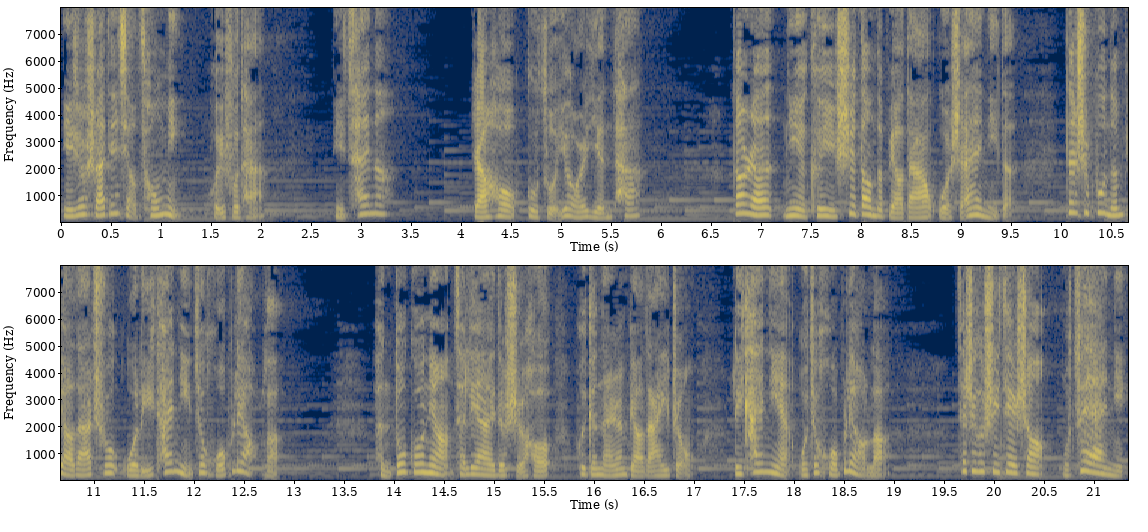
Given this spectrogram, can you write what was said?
你就耍点小聪明，回复他：“你猜呢？”然后顾左右而言他。当然，你也可以适当的表达我是爱你的，但是不能表达出我离开你就活不了了。很多姑娘在恋爱的时候会跟男人表达一种离开你我就活不了了，在这个世界上我最爱你，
